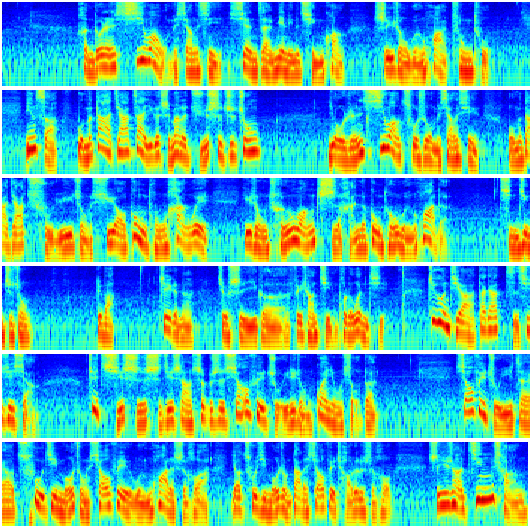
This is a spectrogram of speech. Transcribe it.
很多人希望我们相信现在面临的情况是一种文化冲突，因此啊，我们大家在一个什么样的局势之中，有人希望促使我们相信。我们大家处于一种需要共同捍卫一种唇亡齿寒的共同文化的情境之中，对吧？这个呢，就是一个非常紧迫的问题。这个问题啊，大家仔细去想，这其实实际上是不是消费主义的一种惯用手段？消费主义在要促进某种消费文化的时候啊，要促进某种大的消费潮流的时候，实际上经常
